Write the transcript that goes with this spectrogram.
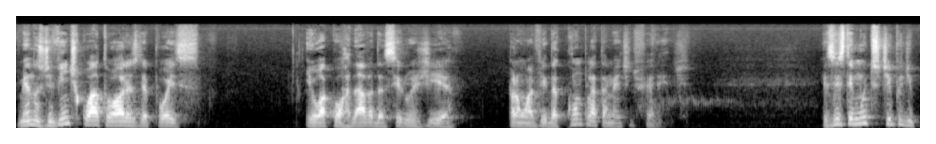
Menos de 24 horas depois, eu acordava da cirurgia para uma vida completamente diferente. Existem muitos tipos, de,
